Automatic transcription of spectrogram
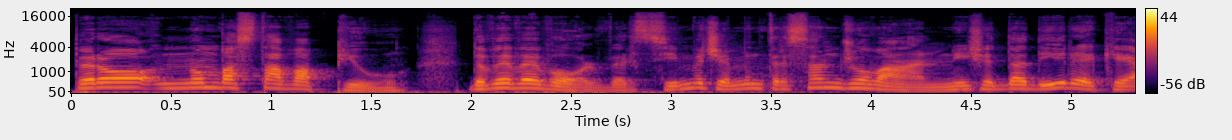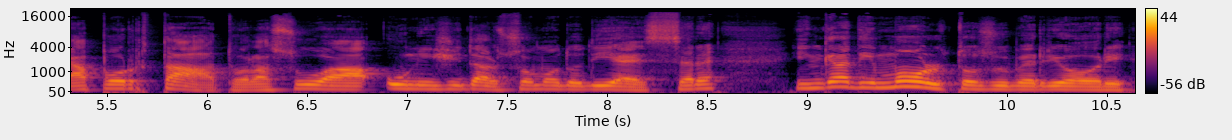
però non bastava più, doveva evolversi. Invece mentre San Giovanni c'è da dire che ha portato la sua unicità, il suo modo di essere in gradi molto superiori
